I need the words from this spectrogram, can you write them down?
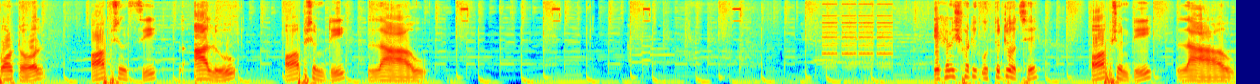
পটল। অপশন সি, আলু। অপশন ডি, লাউ। এখানে সঠিক উত্তরটি হচ্ছে অপশন ডি, লাউ।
